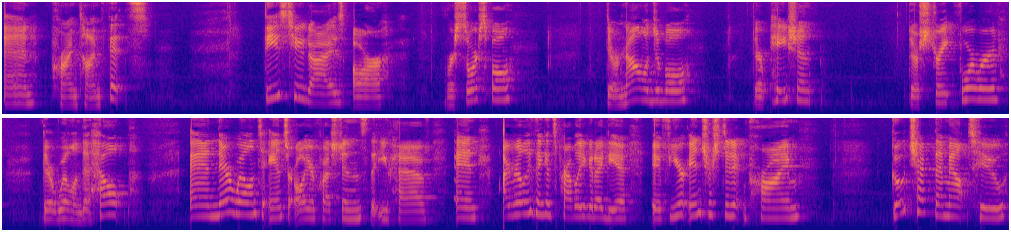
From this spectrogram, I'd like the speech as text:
and Primetime Fitz. These two guys are resourceful, they're knowledgeable, they're patient, they're straightforward, they're willing to help, and they're willing to answer all your questions that you have. And I really think it's probably a good idea if you're interested in Prime go check them out too.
